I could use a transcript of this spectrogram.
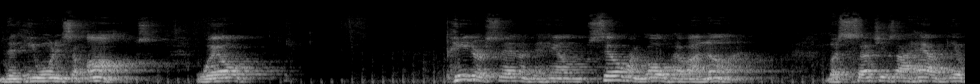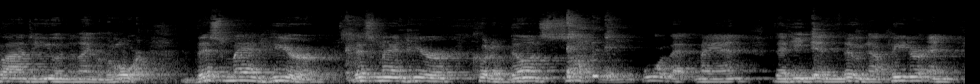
that he wanted some alms. Well, Peter said unto him, Silver and gold have I none, but such as I have give I unto you in the name of the Lord. This man here, this man here could have done something for that man that he didn't do. Now Peter and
